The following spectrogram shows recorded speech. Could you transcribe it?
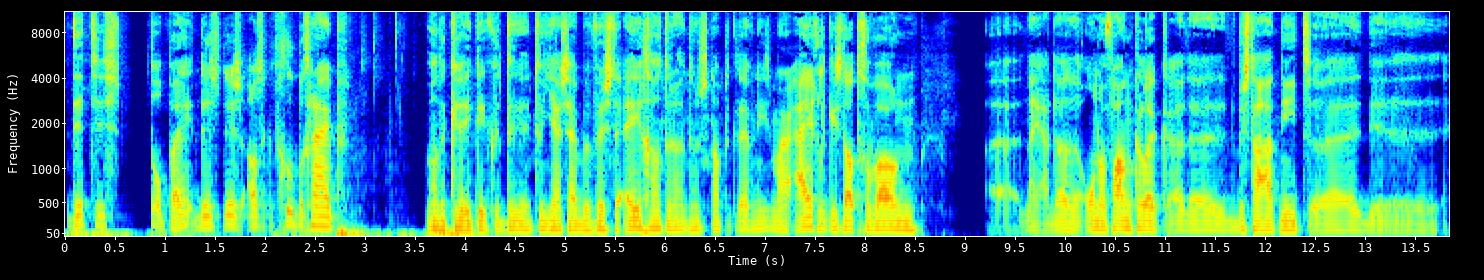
dit is top, hè? Dus, dus als ik het goed begrijp, want ik, ik, ik, toen jij zei bewuste ego, toen, toen snapte ik het even niet. Maar eigenlijk is dat gewoon, uh, nou ja, onafhankelijk, uh, de, bestaat niet. Uh, de,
